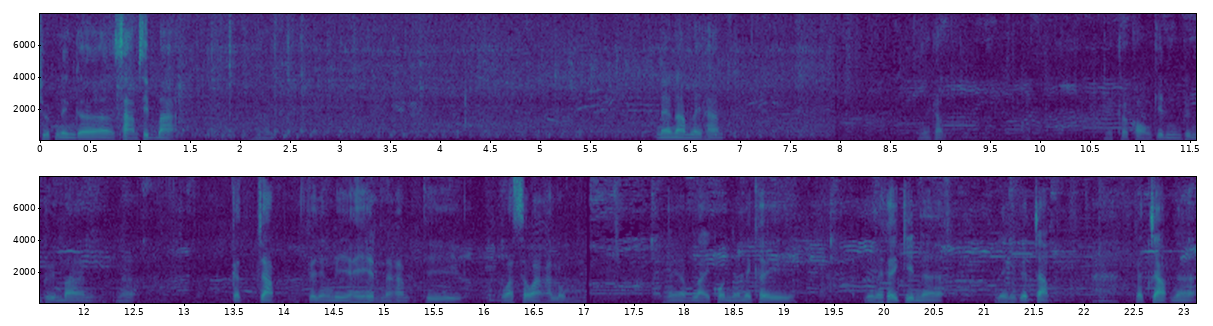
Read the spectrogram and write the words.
ชุดหนึ่งก็ 30 บาท แนะนำเลยครับนี่ครับ ก็ของกินพื้นพื้นบ้านนะฮะกระจับก็ยังมีให้เห็นนะครับที่วัดสว่างอารมณ์นี่ครับหลายคนยังไม่เคยยังไม่เคยกินนะฮะนี่คือกระจับกระจับนะฮะ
